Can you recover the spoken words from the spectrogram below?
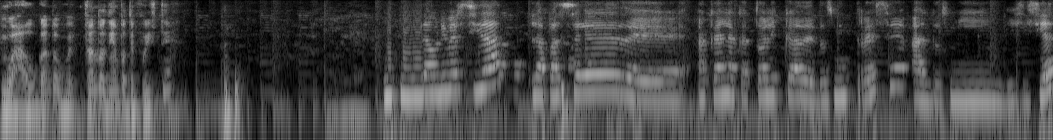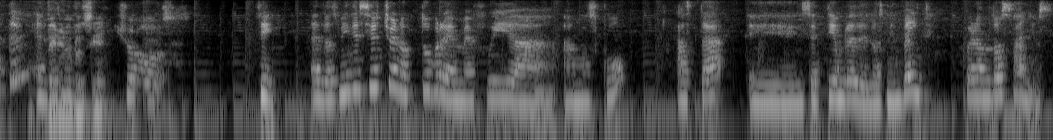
Wow, ¿cuánto, ¿cuánto tiempo te fuiste? La universidad la pasé de acá en la Católica del 2013 al 2017. ¿Pero en Rusia? Sí, el 2018 en octubre me fui a, a Moscú hasta eh, septiembre del 2020. Fueron dos años.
